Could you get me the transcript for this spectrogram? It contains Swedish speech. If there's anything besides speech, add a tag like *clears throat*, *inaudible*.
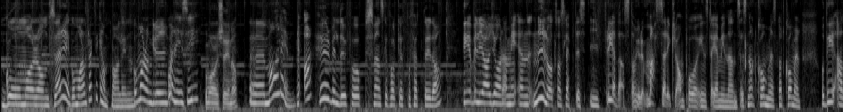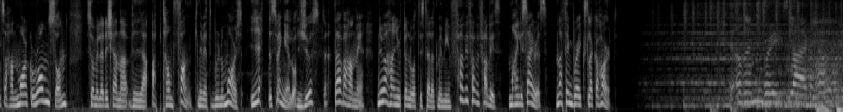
God morgon Sverige, god morgon praktikant Malin. God morgon Gry. God morgon Hazy. God morgon tjejerna. Eh, Malin, hur vill du få upp svenska folket på fötter idag? Det vill jag göra med en ny låt som släpptes i fredags. De gjorde massa reklam på Instagram innan. Så snart kommer den, snart kommer den. Och det är alltså han Mark Ronson som vi lärde känna via Uptown Funk. Ni vet Bruno Mars jättesvängiga låt. Just det. Där var han med. Nu har han gjort en låt istället med min favvi favvi favvis Miley Cyrus. Nothing breaks like a heart. Nothing breaks like a heart.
